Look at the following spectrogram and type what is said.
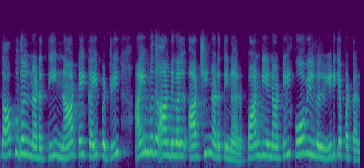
தாக்குதல் நடத்தி நாட்டை கைப்பற்றி ஐம்பது ஆண்டுகள் ஆட்சி நடத்தினர். பாண்டிய நாட்டில் கோவில்கள் இடிக்கப்பட்டன.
